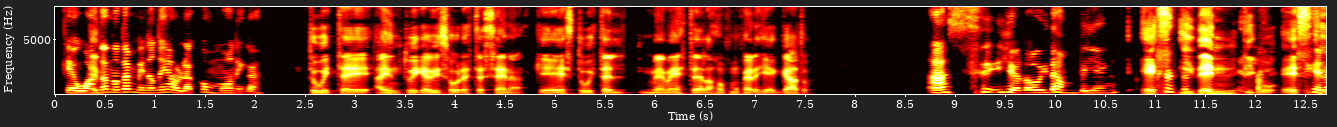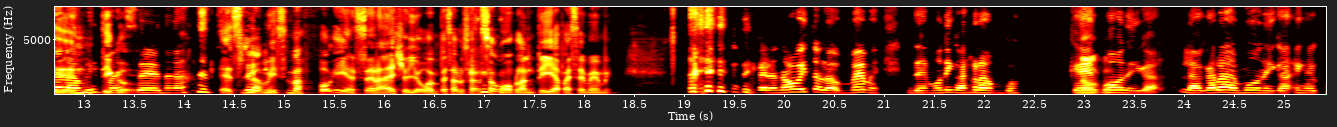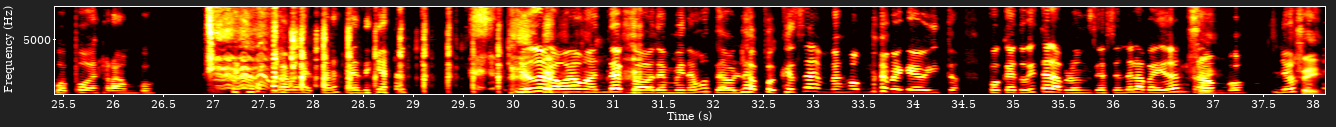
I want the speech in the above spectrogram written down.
Que Wanda Em, no terminó ni de hablar con Mónica. Tuviste, hay un tweet que vi sobre esta escena, que es, tuviste el meme este de las dos mujeres y el gato. Ah, sí, yo lo vi también. Es idéntico, es era la misma idéntico. escena. Es la misma fucking escena. De hecho, yo voy a empezar a usar eso como plantilla para ese meme. Pero no has visto los memes de Mónica Rambo. Que No, es. Mónica, la cara de Mónica en el cuerpo de Rambo. Esos memes están geniales. Yo se lo voy a mandar cuando terminemos de hablar, porque ese es el mejor meme que he visto. Porque tuviste la pronunciación del apellido de Sí. Rambo. Yo, Sí.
